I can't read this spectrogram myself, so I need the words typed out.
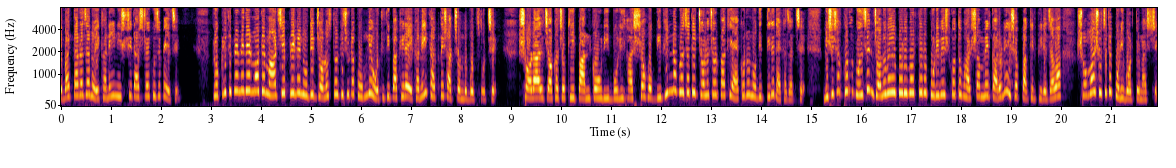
এবার তারা যেন এখানেই নিশ্চিত আশ্রয় খুঁজে পেয়েছে। প্রকৃতি প্রেমীদের মতে মার্চ, এপ্রিলে নদীর জলস্তর কিছুটা কমলে অতিথি পাখিরা এখানেই থাকতে স্বাচ্ছন্দ্য বোধ করছে। সরাল, চকাচকি, পানকৌড়ি বলিহাঁস সহ বিভিন্ন প্রজাতির জলচর পাখি এখনও নদীর তীরে দেখা যাচ্ছে। বিশেষজ্ঞরা বলছেন, জলবায়ু পরিবর্তন ও পরিবেশগত ভারসাম্যের কারণে এসব পাখির ফিরে যাওয়া সময়সূচিতে পরিবর্তন আসছে।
